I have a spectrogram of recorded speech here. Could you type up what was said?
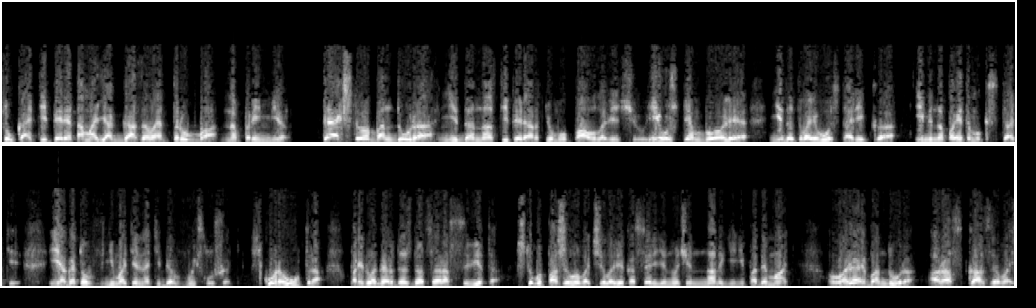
сука, теперь это моя газовая труба, например. Так что, Бандура, не до нас теперь Артему Павловичу, и уж тем более не до твоего старика. Именно поэтому, кстати, я готов внимательно тебя выслушать. Скоро утро, предлагаю дождаться рассвета, чтобы пожилого человека среди ночи на ноги не подымать. Валяй, бандура, рассказывай.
